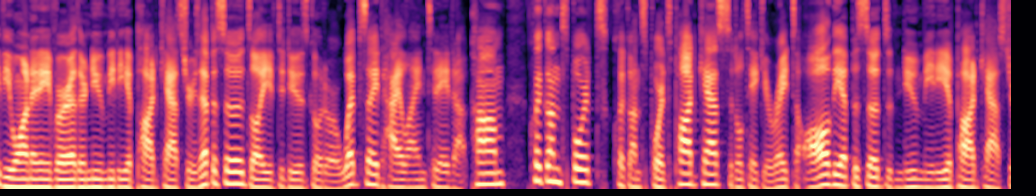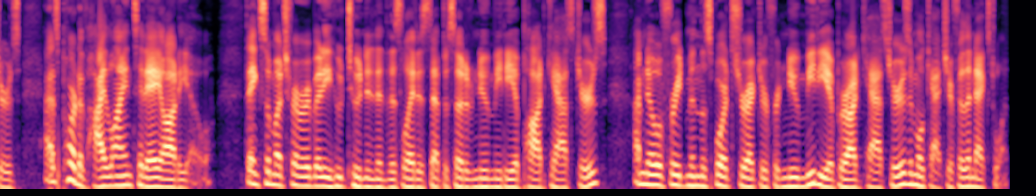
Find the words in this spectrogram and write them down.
If you want any of our other new media podcasters episodes, all you have to do is go to our website, hilinetoday.com, click on sports, click on sports podcasts. It'll take you right to all the episodes of new media podcasters as part of Hi-Line Today Audio. Thanks so much for everybody who tuned into this latest episode of New Media Podcasters. I'm Noah Friedman, the sports director for New Media Broadcasters, and we'll catch you for the next one.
